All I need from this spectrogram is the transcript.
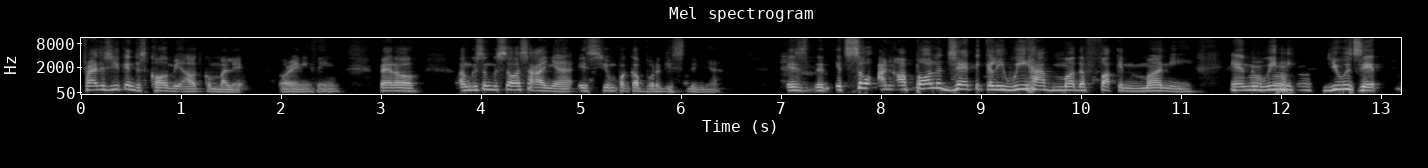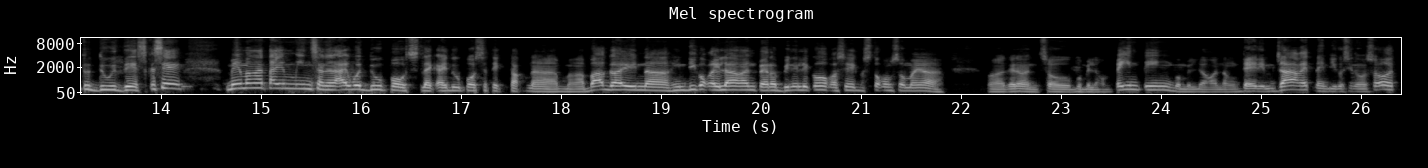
Francis, you can just call me out kung mali or anything. Pero, ang gustong gusto ko sa kanya is yung pagka-burgis din niya. Is that it's so unapologetically we have motherfucking money and we use it to do this. Kasi may mga time minsan na I would do posts, like I do post sa TikTok na mga bagay na hindi ko kailangan pero binili ko kasi gusto kong sumaya. Mga ganun. So, bumili akong painting, bumili ako ng denim jacket na hindi ko sinusuot,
